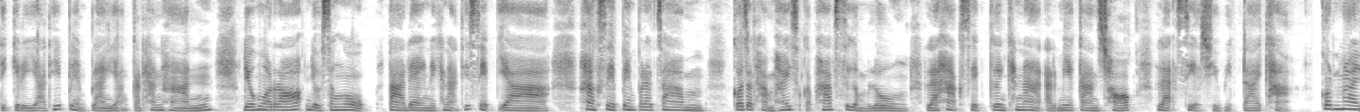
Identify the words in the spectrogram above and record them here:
ฏิกิริยาที่เปลี่ยนแปลงอย่างกระทันหัน เดี๋ยวหัวเราะ เดี๋ยวสงบ ตาแดงในขณะที่เสพยา หากเสพเป็นประจำ ก็จะทำให้สุขภาพเสื่อมลง และหากเสพเกินขนาดอาจมีอาการช็อก และเสียชีวิตได้ค่ะ กฎหมาย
